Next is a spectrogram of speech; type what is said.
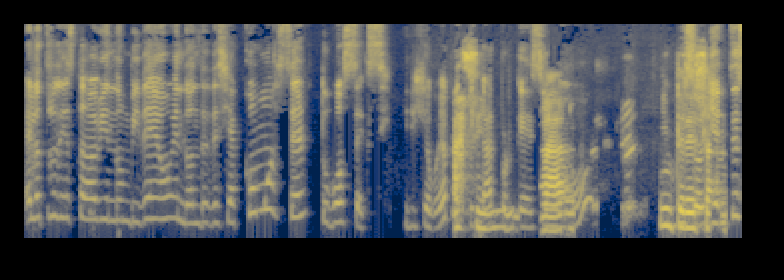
El otro día estaba viendo un video en donde decía cómo hacer tu voz sexy. Y dije, voy a Ah, sí. practicar porque si Ah, no, Interesante. oyentes,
